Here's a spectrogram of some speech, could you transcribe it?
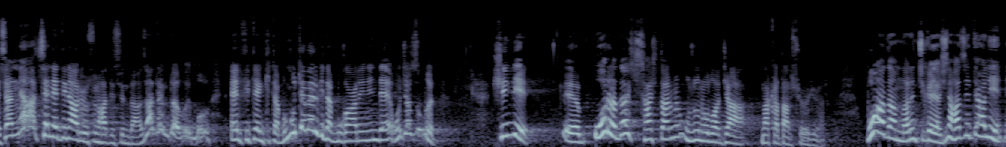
E sen ne senedini arıyorsun hadisin daha? Zaten de bu El Fiten kitabı muteber kitap. Bukhari'nin de hocasıdır. Şimdi e, orada saçlarının uzun olacağına kadar söylüyor. Bu adamların çıkacağı. Şimdi Hazreti Ali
